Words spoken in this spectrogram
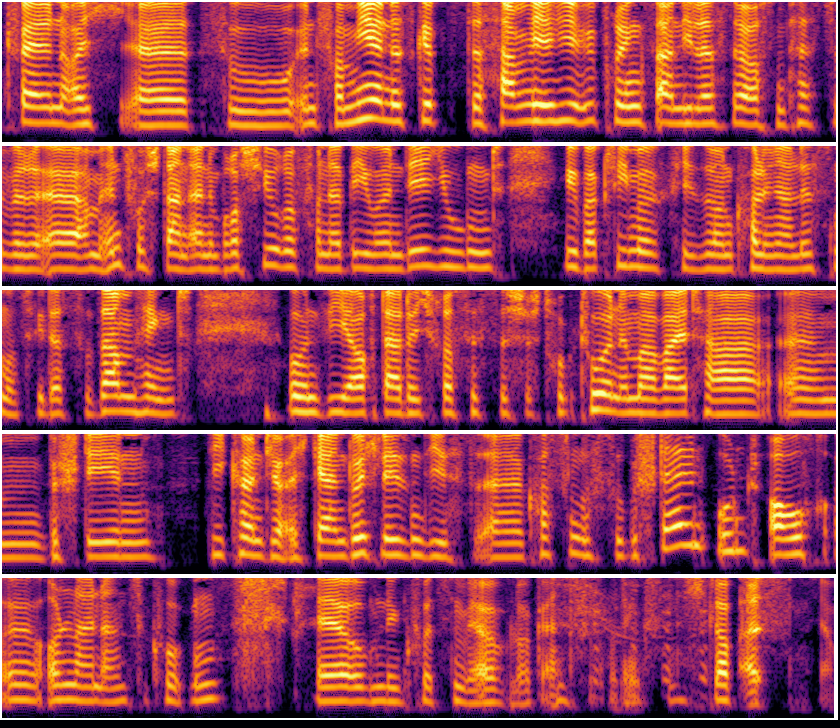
Quellen, euch äh, zu informieren. Es gibt, das haben wir hier übrigens an die Liste aus dem Festival äh, am Infostand, eine Broschüre von der BUND-Jugend über Klimakrise und Kolonialismus, wie das zusammenhängt und wie auch dadurch rassistische Strukturen immer weiter ähm, bestehen. Die könnt ihr euch gerne durchlesen. Die ist äh, kostenlos zu bestellen und auch äh, online anzugucken, äh, um den kurzen Werbeblock anzubringen. Ich glaube, das, ja.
